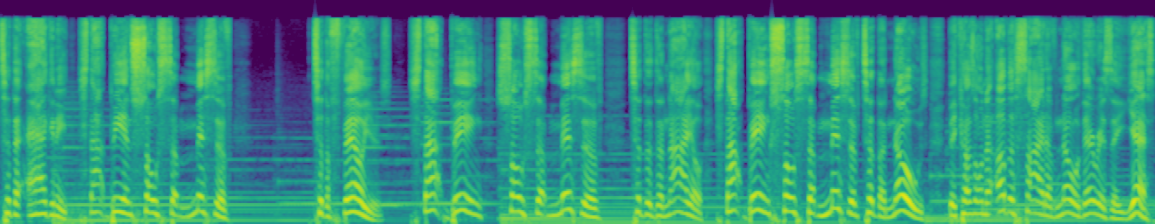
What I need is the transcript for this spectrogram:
to the agony. Stop being so submissive to the failures. Stop being so submissive to the denial. Stop being so submissive to the no's because on the other side of no, there is a yes.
